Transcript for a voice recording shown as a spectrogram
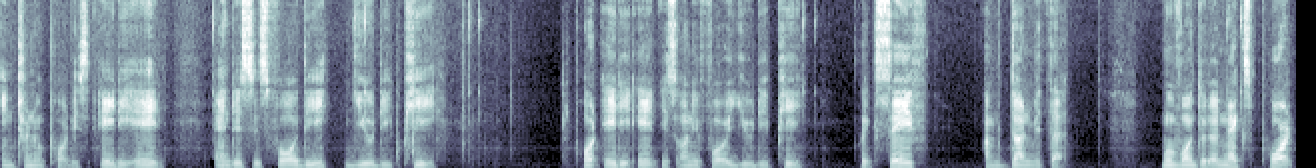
internal port is 88 and this is for the UDP port 88 is only for UDP click save. I'm done with that. Move on to the next port.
